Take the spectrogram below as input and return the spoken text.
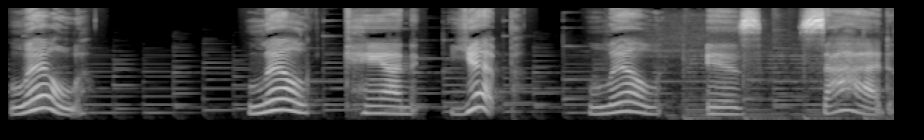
Lil. Lil can yip. Lil is sad.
